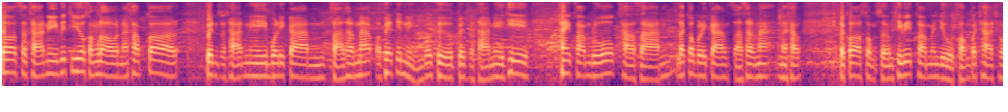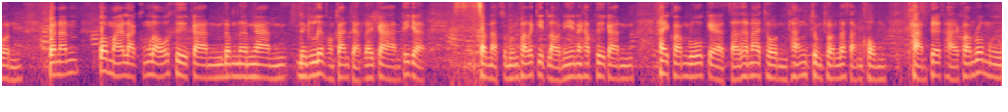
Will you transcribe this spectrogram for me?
ก็สถานีวิทยุของเรานะครับ ก็เป็นสถานีบริการสาธารณะประเภทที่หนึ่งก็คือเป็นสถานีที่ให้ความรู้ข่าวสาร และก็บริการสาธารณะนะครับ แล้วก็ส่งเสริมชีวิตความเป็นอยู่ของประชาชน เพราะฉะนั้นเป้าหมายหลักของเราก็คือการดำเนินงานในเรื่องของการจัดรายการที่จะสนับสนุนภารกิจเหล่านี้นะครับ คือการให้ความรู้แก่สาธารณชน ทั้งชุมชนและสังคม ผ่านเครือข่ายความร่วมมือ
